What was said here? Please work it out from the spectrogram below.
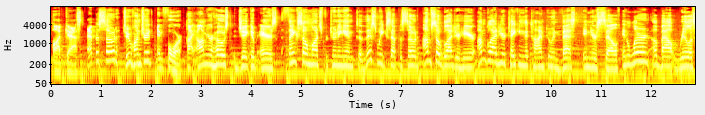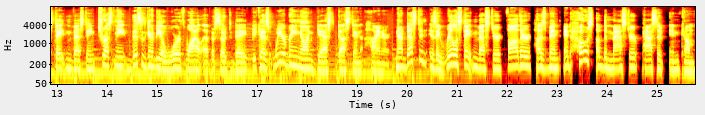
podcast, episode 204. Hi, I'm your host, Jacob Ayers. Thanks so much for tuning in to this week's episode. I'm so glad you're here. I'm glad you're taking the time to invest in yourself and learn about real estate investing. Trust me, this is going to be a worthwhile episode today because we are bringing on guest Dustin Heiner. Now, Dustin is a real estate investor, father, husband, and host of the Master Passive Income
